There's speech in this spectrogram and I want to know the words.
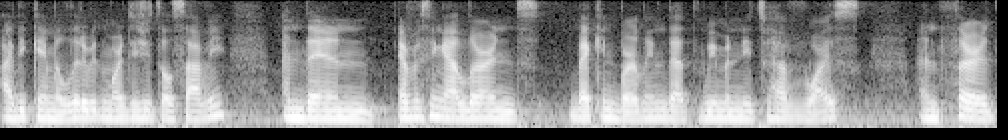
I became a little bit more digital savvy. And then everything I learned back in Berlin that women need to have voice. And third,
